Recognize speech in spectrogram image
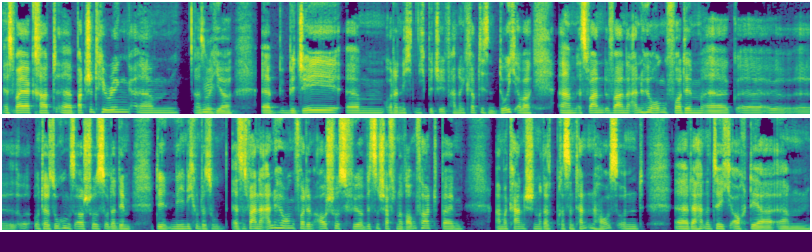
es war ja gerade äh, Budget Hearing ähm, also hm. hier äh, Budget ähm, oder nicht nicht Budgetverhandlungen, ich glaube, die sind durch, aber ähm, es war, war eine Anhörung vor dem äh, äh, äh, Untersuchungsausschuss oder dem, den, nee, nicht Untersuchung, also es war eine Anhörung vor dem Ausschuss für Wissenschaft und Raumfahrt beim amerikanischen Repräsentantenhaus und äh, da hat natürlich auch der, ähm,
